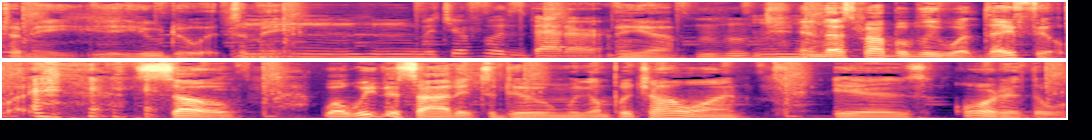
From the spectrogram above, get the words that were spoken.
to me. You, do it to me. Mm, But your food's better. Yeah, hmm and that's probably what they feel like. so, what we decided to do, and we're gonna put y'all on, is order the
